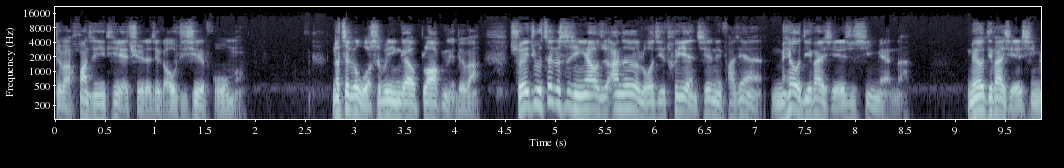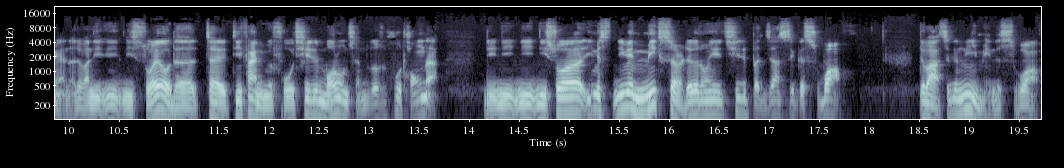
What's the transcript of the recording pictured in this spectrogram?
对吧？换成 ETH 的这个 OTC 的服务嘛。那这个我是不是应该要 block 你，对吧？所以就这个事情要就按这个逻辑推演，其实你发现没有 DeFi 协议是幸免的，没有 DeFi 协议幸免的，对吧？你你你所有的在 DeFi 里面服务，其实某种程度都是互通的。你你你你说，因为因为 mixer 这个东西其实本质上是一个 swap。对吧？这个匿名的 swap，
